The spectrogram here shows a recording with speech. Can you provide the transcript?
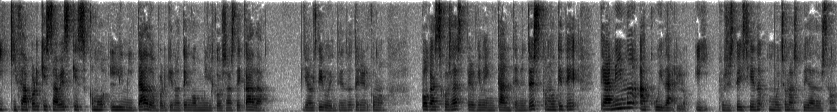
Y quizá porque sabes que es como limitado, porque no tengo mil cosas de cada. Ya os digo, intento tener como pocas cosas, pero que me encanten. Entonces, como que te, te anima a cuidarlo. Y pues estoy siendo mucho más cuidadosa.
